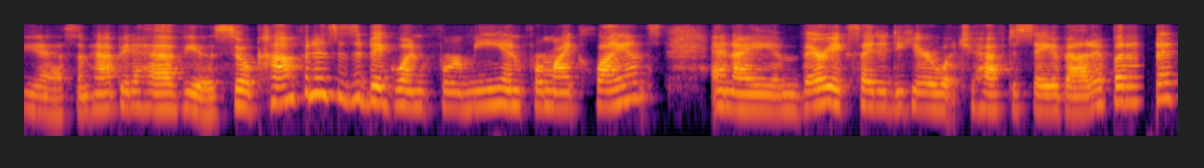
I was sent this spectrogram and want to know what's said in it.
Yes, I'm happy to have you. So, confidence is a big one for me and for my clients, and I am very excited to hear what you have to say about it. But I'd,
